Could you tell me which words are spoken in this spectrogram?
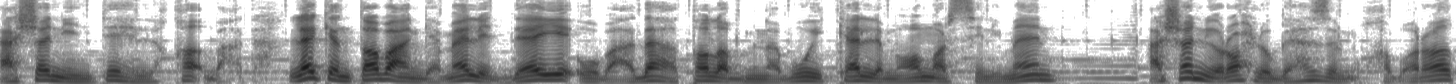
عشان ينتهي اللقاء بعدها. لكن طبعا جمال اتضايق وبعدها طلب من أبوه يكلم عمر سليمان عشان يروح له جهاز المخابرات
